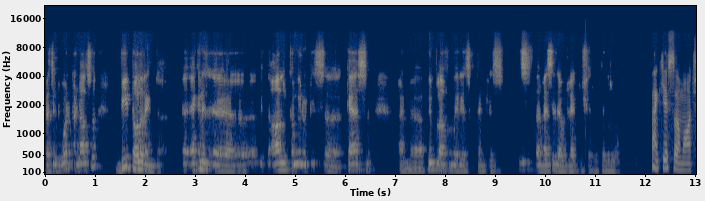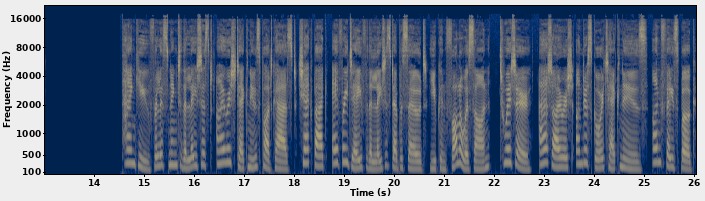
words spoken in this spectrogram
present world, and also be tolerant Uh, uh, with all communities, uh, castes, and uh, people of various countries. This is the message I would like to share with everyone. Thank you so much. Thank you for listening to the latest Irish Tech News podcast. Check back every day for the latest episode. You can follow us on Twitter at Irish underscore tech news, on Facebook,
